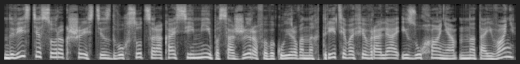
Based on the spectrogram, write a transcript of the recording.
246 из 247 пассажиров, эвакуированных 3 февраля из Уханя на Тайвань,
